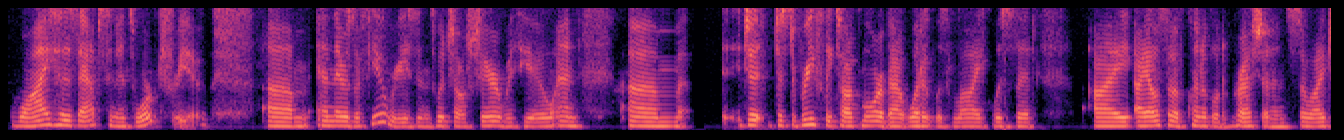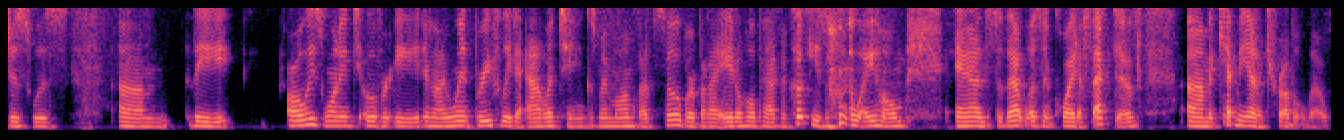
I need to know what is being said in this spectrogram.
why has abstinence worked for you? Um, and there's a few reasons which I'll share with you. And um, just to briefly talk more about what it was like was that I I also have clinical depression, and so I just was um, the always wanting to overeat. And I went briefly to Alateen because my mom got sober, but I ate a whole pack of cookies on the way home. And so that wasn't quite effective. Um, it kept me out of trouble though,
